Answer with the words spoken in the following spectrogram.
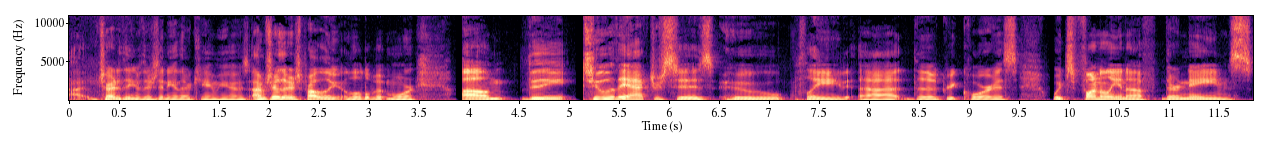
I'm trying to think if there's any other cameos. I'm sure there's probably a little bit more. Um, the two of the actresses who played uh, the Greek chorus, which funnily enough, their names,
